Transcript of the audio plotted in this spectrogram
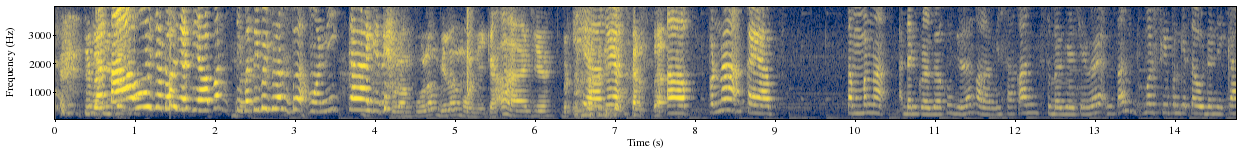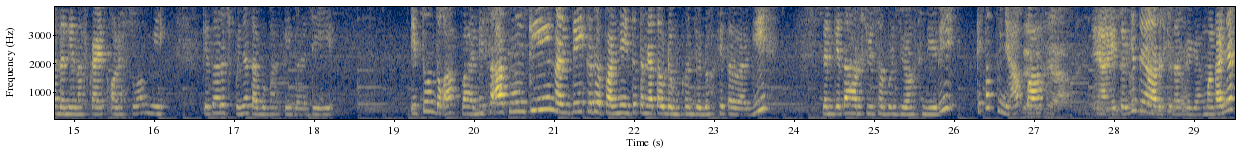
Gak Tiba-tiba tahu jodohnya siapa, tiba-tiba bilang mbak mau nikah gitu. Pulang-pulang bilang mau nikah aja. Berteman Iya, di kayak- Jakarta. Eh, Pernah kayak temen dan keluarga aku bilang kalau misalkan sebagai cewek entar meskipun kita udah nikah dan dinafkahi oleh suami kita harus punya tabungan pribadi. Itu untuk apa? Di saat mungkin nanti ke depannya itu ternyata udah bukan jodoh kita lagi dan kita harus bisa berjuang sendiri kita punya apa? ya, ya itu gitu yang harus kita pegang. Makanya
